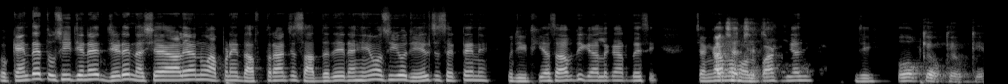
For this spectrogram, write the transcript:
ਉਹ ਕਹਿੰਦੇ ਤੁਸੀਂ ਜਿਹਨੇ ਜਿਹੜੇ ਨਸ਼ੇ ਵਾਲਿਆਂ ਨੂੰ ਆਪਣੇ ਦਫ਼ਤਰਾਂ 'ਚ ਸੱਦਦੇ ਰਹੇ ਹੋ ਅਸੀਂ ਉਹ ਜੇਲ੍ਹ 'ਚ ਸਿੱਟੇ ਨੇ। ਮਜੀਠੀਆ ਸਾਹਿਬ ਦੀ ਗੱਲ ਕਰਦੇ ਸੀ। ਚੰਗਾ ਮਾਹੌਲ ਪੱਕ ਗਿਆ ਜੀ। ਜੀ। Okay okay okay.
